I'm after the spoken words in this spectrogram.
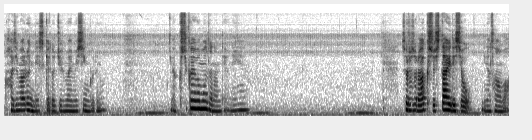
始まるんですけど10枚目シングルの。握手会はまだなんだよね。そろそろ握手したいでしょう皆さんは。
